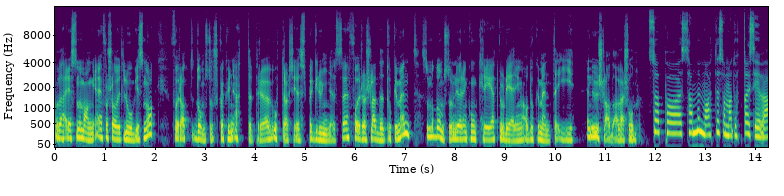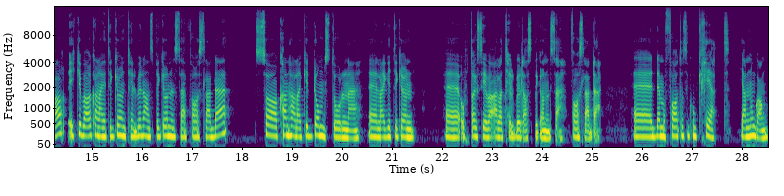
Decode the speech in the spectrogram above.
Og Dette resonnementet er for så vidt logisk nok for at domstol skal kunne etterprøve oppdragsgivers begrunnelse for å sladde et dokument, så må domstolen gjøre en konkret vurdering av dokumentet i en usladda versjon. Så på samme måte som at oppdragsgiver ikke bare kan legge til grunn tilbyderens begrunnelse for å sledde, så kan heller ikke domstolene eh, legge til grunn eh, oppdragsgiver eller tilbyders begrunnelse for å sledde. Eh, det må foretas en konkret gjennomgang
